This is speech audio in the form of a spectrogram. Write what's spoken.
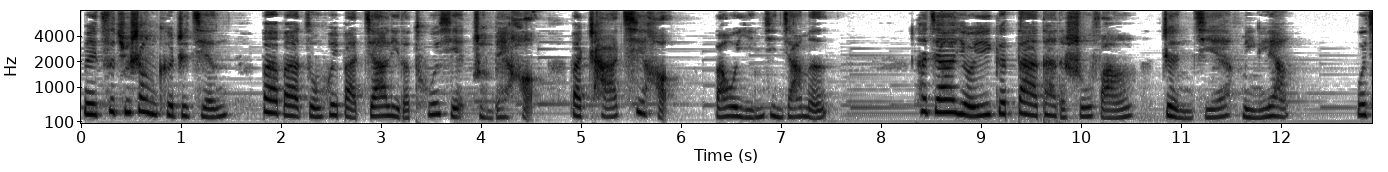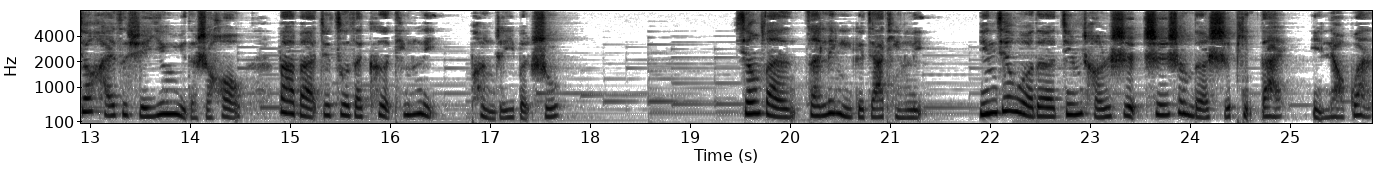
每次去上课之前，爸爸总会把家里的拖鞋准备好，把茶沏好，把我迎进家门。他家有一个大大的书房，整洁明亮。我教孩子学英语的时候，爸爸就坐在客厅里，捧着一本书。相反，在另一个家庭里，迎接我的经常是吃剩的食品袋、饮料罐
